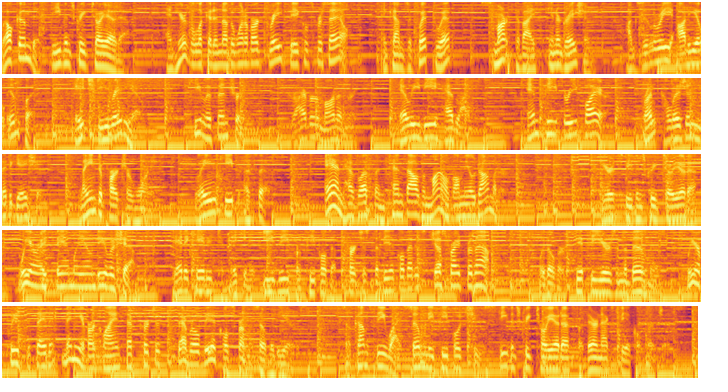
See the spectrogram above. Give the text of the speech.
Welcome to Stevens Creek Toyota. And here's a look at another one of our great vehicles for sale. And comes equipped with smart device integration, auxiliary audio input, HD radio, keyless entry, driver monitoring, LED headlights, MP3 player, front collision mitigation, lane departure warning, lane keep assist, and has less than 10,000 miles on the odometer. Here at Stevens Creek Toyota, we are a family owned dealership dedicated to making it easy for people to purchase the vehicle that is just right for them. With over 50 years in the business, we are pleased to say that many of our clients have purchased several vehicles from us over the years. So come see why so many people choose Stevens Creek Toyota for their next vehicle purchase.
